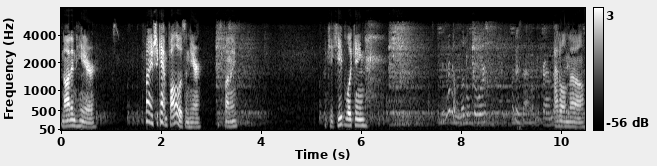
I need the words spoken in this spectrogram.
Not in here. Funny, she can't follow us in here. It's funny. Okay, keep looking. Is that a little door? What is that on the ground? I don't know.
